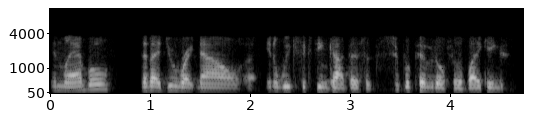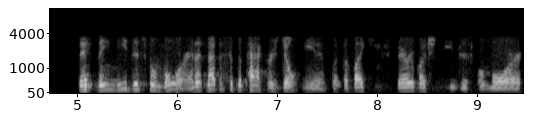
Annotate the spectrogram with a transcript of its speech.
in Lambeau than I do right now uh, in a Week 16 contest that's super pivotal for the Vikings. They, they need this one more, and not to say the Packers don't need it, but the Vikings very much need this one more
